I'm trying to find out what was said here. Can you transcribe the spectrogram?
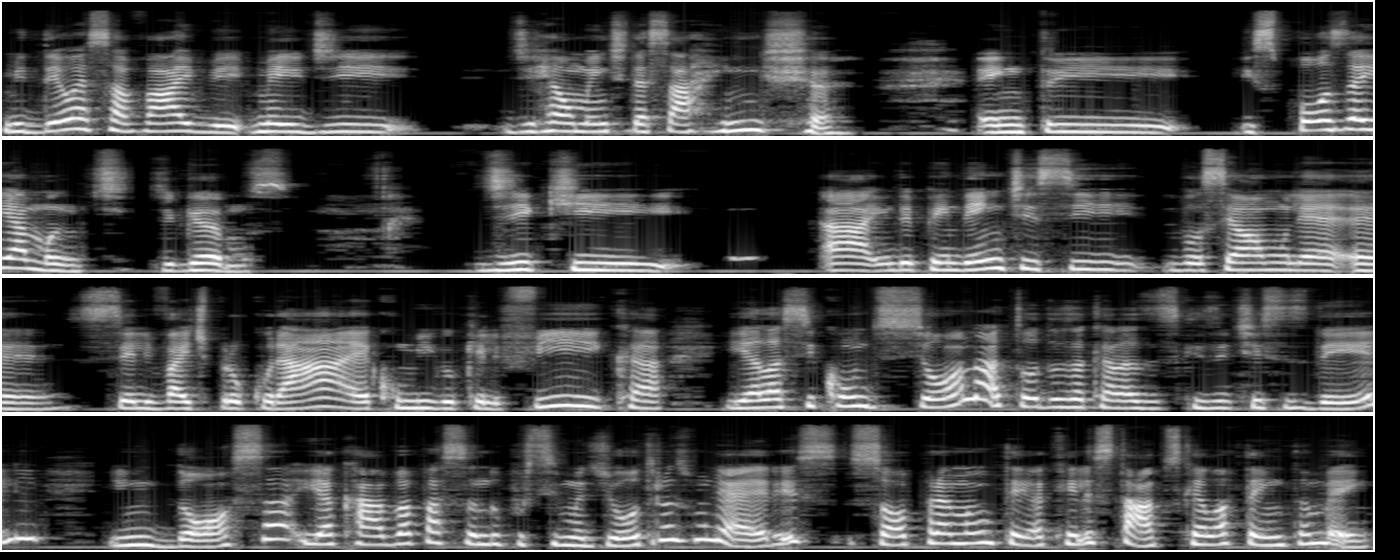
Me deu essa vibe meio de, de realmente dessa rincha entre esposa e amante, digamos. De que ah, independente se você é uma mulher, é, se ele vai te procurar, é comigo que ele fica, e ela se condiciona a todas aquelas esquisitices dele, endossa e acaba passando por cima de outras mulheres só para manter aquele status que ela tem também.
